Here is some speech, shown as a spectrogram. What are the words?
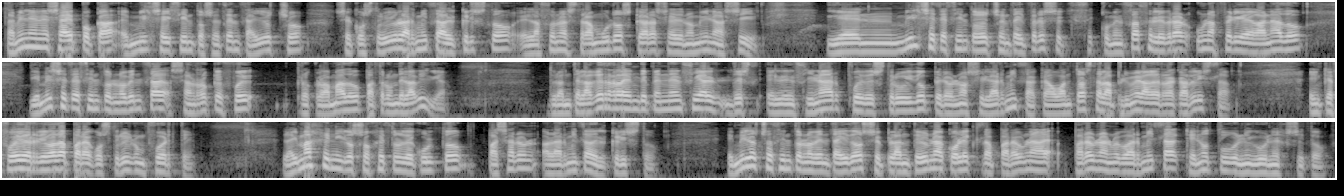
También en esa época, en 1678, se construyó la ermita del Cristo en la zona extramuros que ahora se denomina así. Y en 1783 se comenzó a celebrar una feria de ganado y en 1790 San Roque fue proclamado patrón de la villa. Durante la Guerra de la Independencia el, encinar fue destruido, pero no así la ermita, que aguantó hasta la Primera Guerra Carlista, en que fue derribada para construir un fuerte. La imagen y los objetos de culto pasaron a la ermita del Cristo. En 1892 se planteó una colecta para una, para una nueva ermita que no tuvo ningún éxito.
